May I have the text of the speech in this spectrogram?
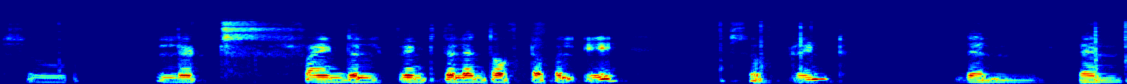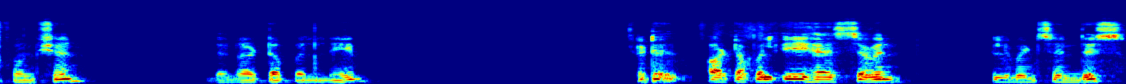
So let's find the print the length of tuple A. So print then len function then our tuple name. It is, our tuple A has seven elements in this.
